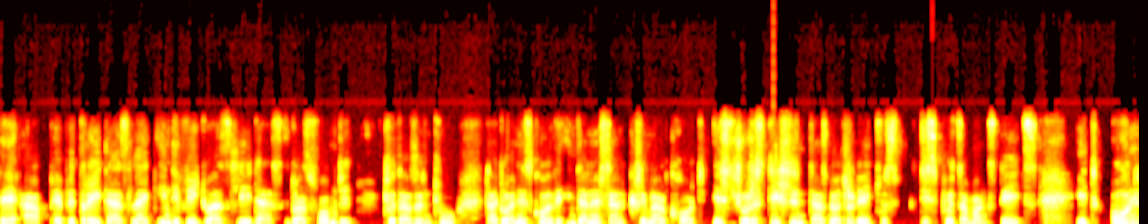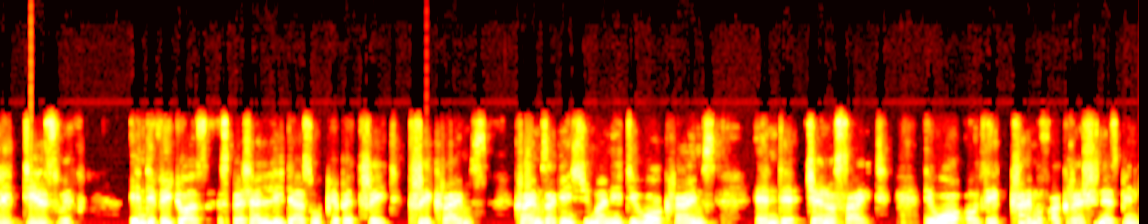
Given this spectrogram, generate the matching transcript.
there are perpetrators like individuals, leaders. It was formed in 2002. That one is called the International Criminal Court. Its jurisdiction does not relate to disputes among states. It only deals with individuals, especially leaders who perpetrate three crimes crimes against humanity, war crimes, and uh, genocide. The war, the crime of aggression has been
